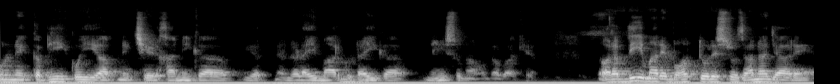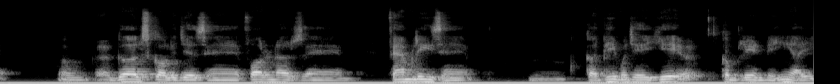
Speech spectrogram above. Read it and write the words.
उन्होंने कभी कोई आपने छेड़खानी का या लड़ाई मार कुटाई का नहीं सुना होगा वाक्य और अब भी हमारे बहुत टूरिस्ट रोज़ाना जा रहे हैं गर्ल्स कॉलेजेस हैं फॉरेनर्स हैं फैमिलीज़ हैं कभी मुझे ये कंप्लेंट नहीं आई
